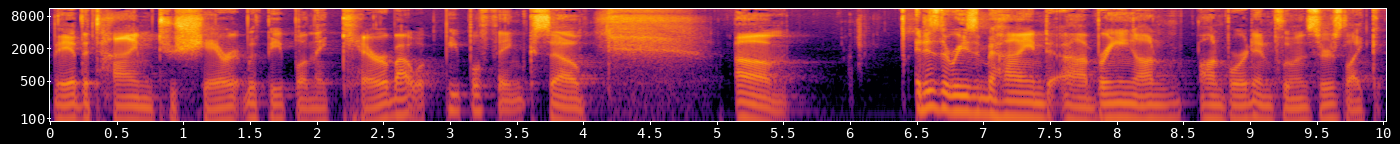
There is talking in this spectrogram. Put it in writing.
they have the time to share it with people and they care about what people think so um it is the reason behind uh, bringing on on board influencers like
